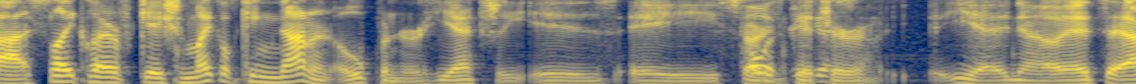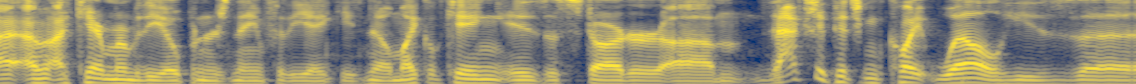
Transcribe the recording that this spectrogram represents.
Uh, slight clarification: Michael King, not an opener. He actually is a starting oh, pitcher. Yeah, no, it's I, I, can't remember the opener's name for the Yankees. No, Michael King is a starter. Um, he's actually pitching quite well. He's uh,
